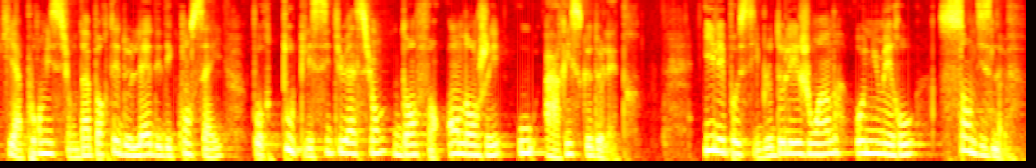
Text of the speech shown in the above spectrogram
qui a pour mission d'apporter de l'aide et des conseils pour toutes les situations d'enfants en danger ou à risque de l'être. Il est possible de les joindre au numéro 119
